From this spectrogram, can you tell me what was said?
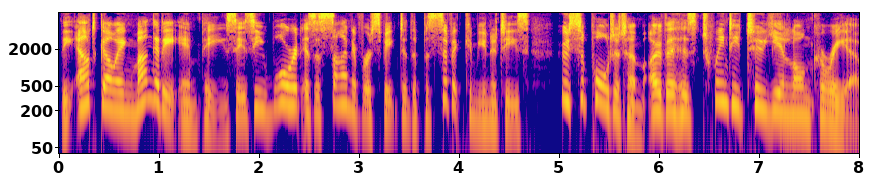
The outgoing Mangere MP says he wore it as a sign of respect to the Pacific communities who supported him over his 22 year long career.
